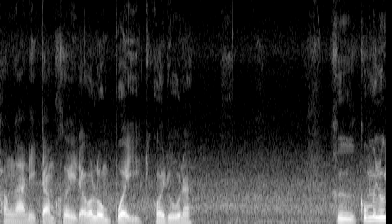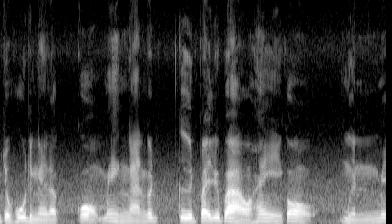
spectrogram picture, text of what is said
ทำงานอีกตามเคยเดี๋ยวก็ล้มป่วยอีกคอยดูนะ คือก็ไม่รู้จะพูดยังไง แล้วก็ไม่งานก็เกินไปหรือเปล่า ให้ก็เหมือนไม่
